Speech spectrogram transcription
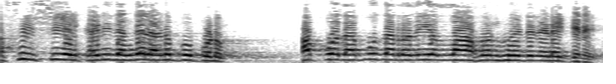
அபிஷியல் கடிதங்கள் அனுப்பப்படும். அப்போது அபூதர் ரதி அல்லாஹ் என்று நினைக்கிறேன்.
